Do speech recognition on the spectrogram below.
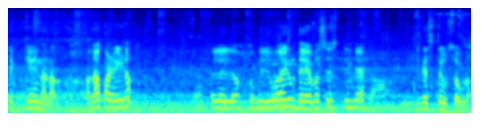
തെക്കേ നട. അതാ പഴയിടം അല്ലല്ലോ ഗുരുവായൂർ ദേവസ്വത്തിന്റെ ഗസ്റ്റ് ഹൗസ് അവിടെ.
